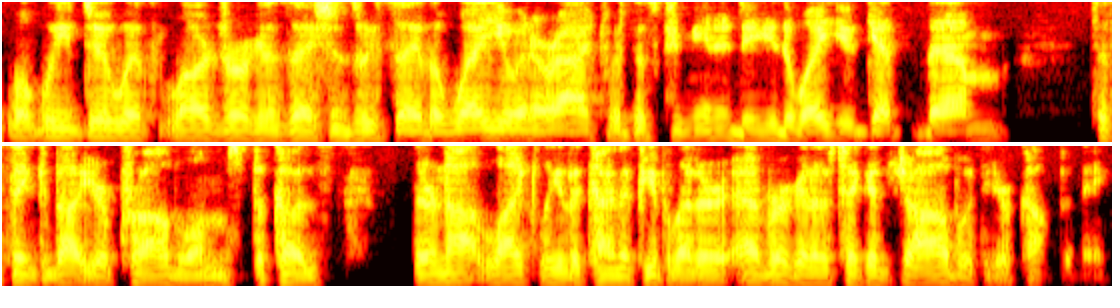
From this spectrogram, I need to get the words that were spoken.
what we do with large organizations, we say the way you interact with this community, the way you get them to think about your problems because they're not likely the kind of people that are ever going to take a job with your company.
